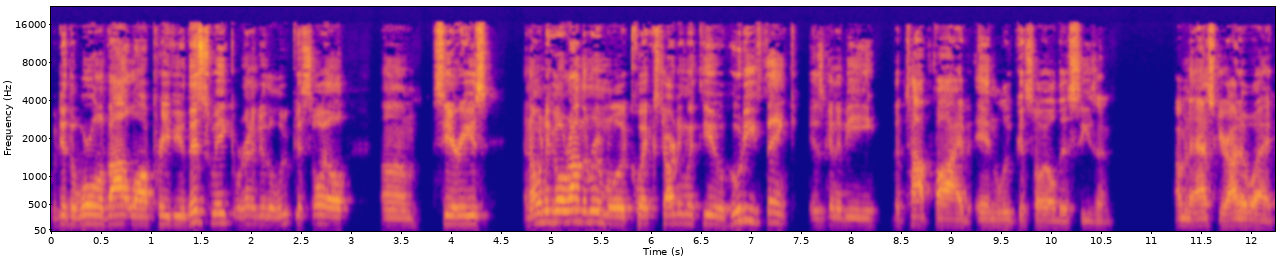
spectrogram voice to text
we did the World of Outlaw preview. This week, we're going to do the Lucas Oil um, series. And I want to go around the room really quick, starting with you. Who do you think is going to be the top five in Lucas Oil this season? I'm going to ask you right away.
